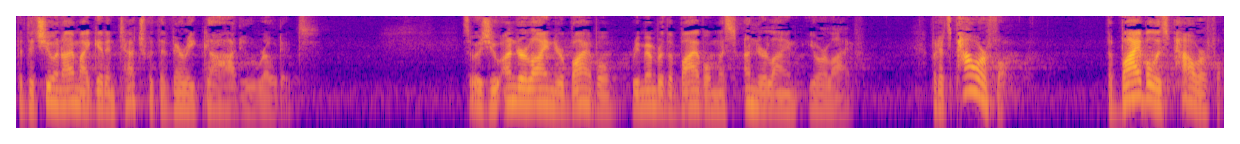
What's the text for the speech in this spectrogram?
but that you and I might get in touch with the very God who wrote it. So as you underline your Bible, remember the Bible must underline your life. But it's powerful. The Bible is powerful.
